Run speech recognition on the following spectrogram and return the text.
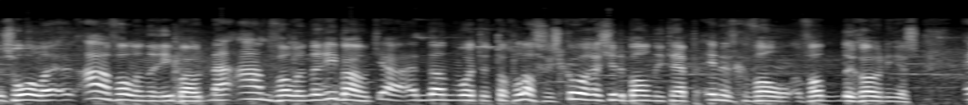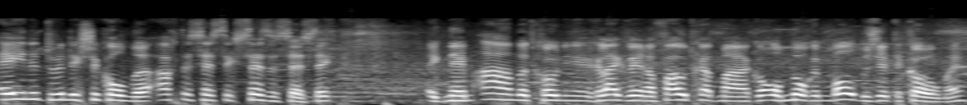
Zwolle een aanvallende rebound na aanvallende rebound. Ja, en dan wordt het toch lastig scoren als je de bal niet hebt in het geval van de Groningers. 21 seconden, 68, 66. Ik neem aan dat Groningen gelijk weer een fout gaat maken om nog in balbezit te komen.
